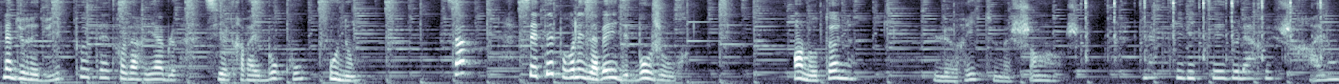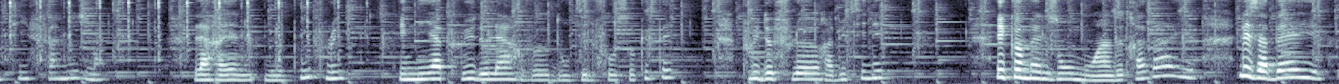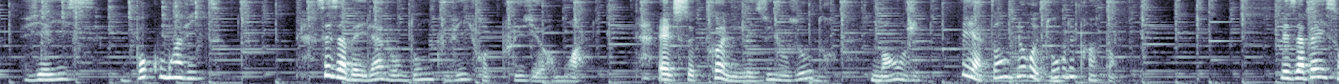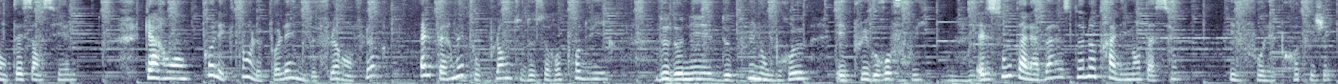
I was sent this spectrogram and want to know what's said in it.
La durée de vie peut être variable si elles travaillent beaucoup ou non. Ça, c'était pour les abeilles des beaux jours. En automne, le rythme change. L'activité de la ruche ralentit fameusement. La reine ne pond plus. Il n'y a plus de larves dont il faut s'occuper, plus de fleurs à butiner, et comme elles ont moins de travail, les abeilles vieillissent beaucoup moins vite. Ces abeilles-là vont donc vivre plusieurs mois. Elles se collent les unes aux autres, mangent et attendent le retour du printemps. Les abeilles sont essentielles, car en collectant le pollen de fleur en fleur, elles permettent aux plantes de se reproduire, de donner de plus nombreux et plus gros fruits. Elles sont à la base de notre alimentation il faut les protéger.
